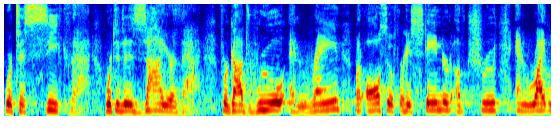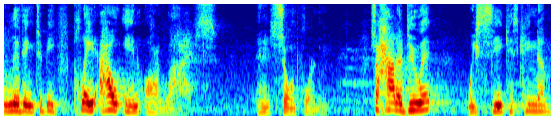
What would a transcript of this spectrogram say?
We're to seek that, we're to desire that for God's rule and reign, but also for his standard of truth and right living to be played out in our lives. And it's so important. So, how to do it? We seek his kingdom,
